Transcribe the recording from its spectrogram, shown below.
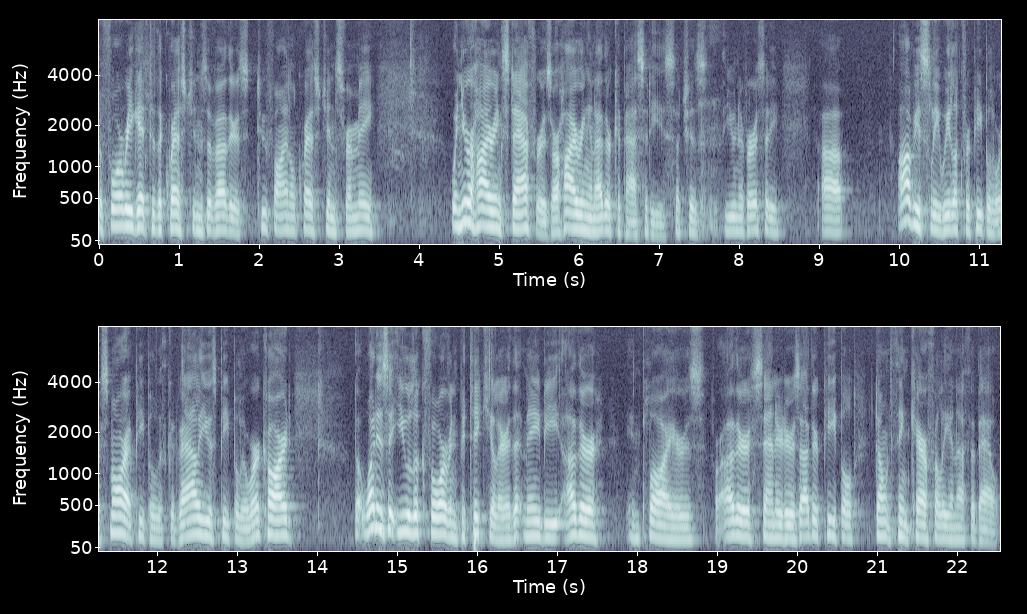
Before we get to the questions of others, two final questions from me. When you're hiring staffers or hiring in other capacities, such as the university, uh, obviously we look for people who are smart, people with good values, people who work hard. But what is it you look for in particular that maybe other employers or other senators, other people don't think carefully enough about?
